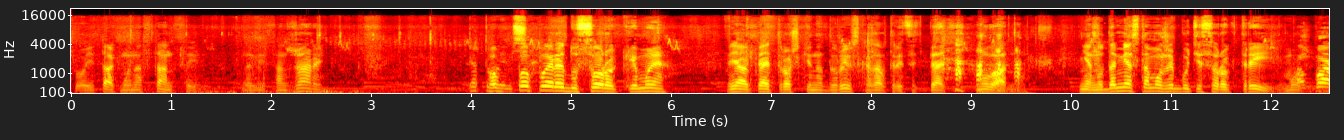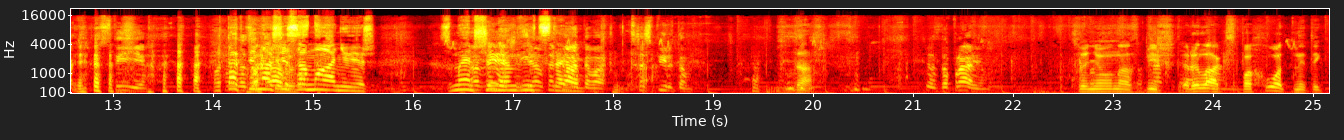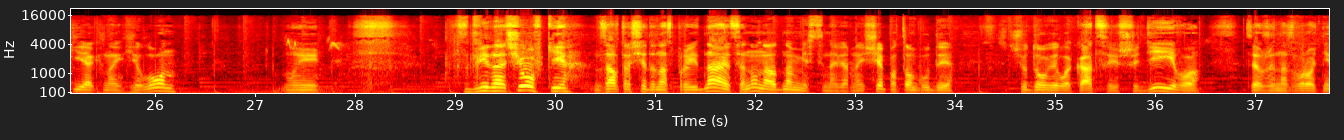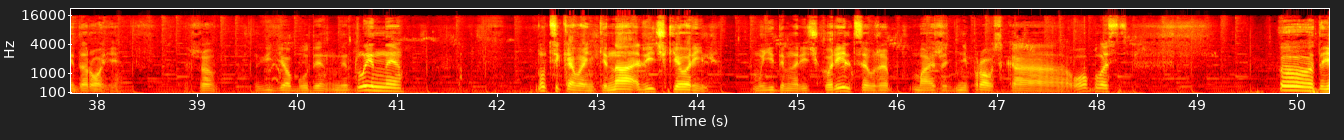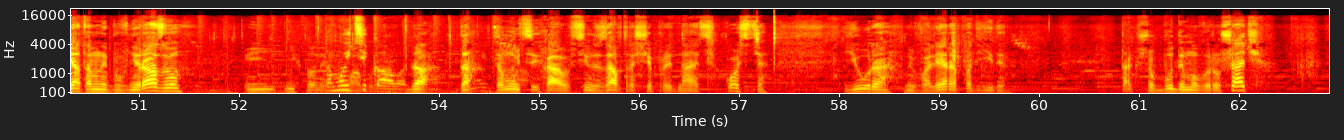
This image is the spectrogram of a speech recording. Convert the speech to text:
Що, і так, ми на станції нові санжари. Готовимся. Попереду 40 км. Я опять трошки надурив, сказав 35. Ну ладно. Ні, ну до міста може бути і 43. і А Може. баки пустые. Отак ти нас і заманюєш. Зменшенням відстані. 95-го со спиртом. Да. Сейчас заправим. Сьогодні у нас більш релакс поход, не такий, як на Гелон. Ми дві ночовки. Завтра ще до нас приєднаються. Ну, на одному місці, мабуть. І ще потім буде чудові локації Шедієво. Це вже на зворотній дорогі. Так що відео буде не длинне. Ну, цікавеньке. На річці Оріль. Ми їдемо на річку Оріль, це вже майже Дніпровська область. О, я там не був ні разу. І ніхто не Тому й цікаво. Да, да, Тому цікаво. цікаво. Всім завтра ще приєднається Костя, Юра, ну і Валера під'їде. Так що будемо вирушати.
